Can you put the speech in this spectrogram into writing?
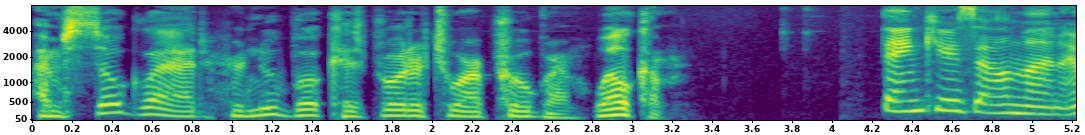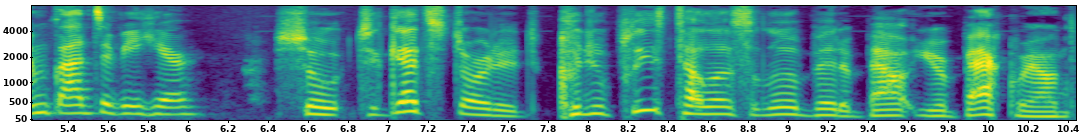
I'm so glad her new book has brought her to our program. Welcome. Thank you, Zalman. I'm glad to be here. So, to get started, could you please tell us a little bit about your background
